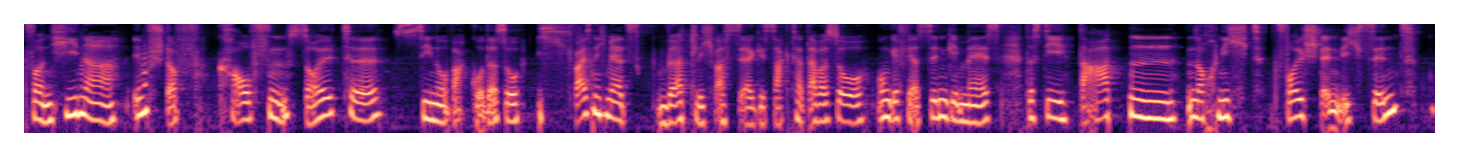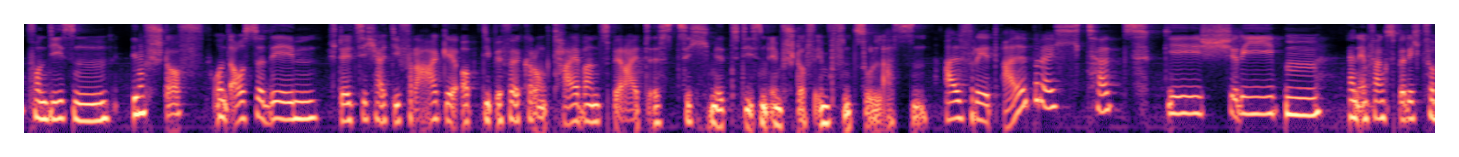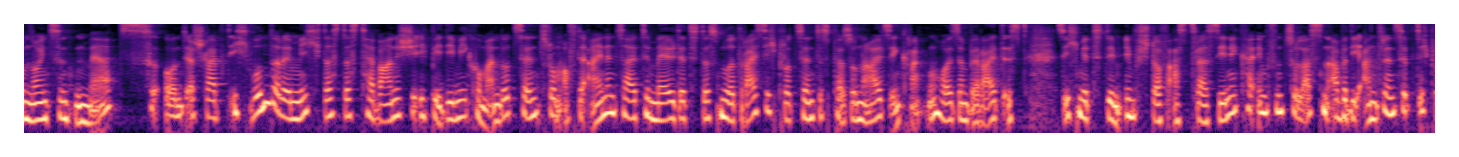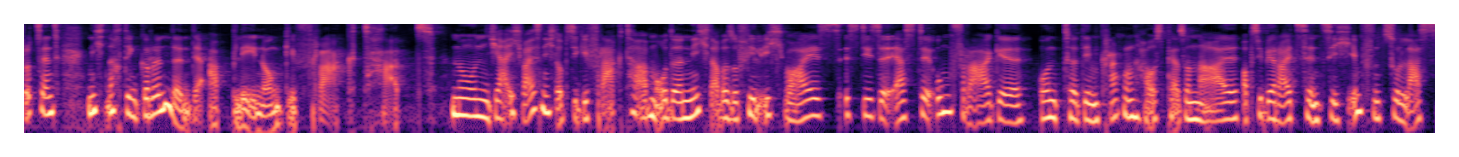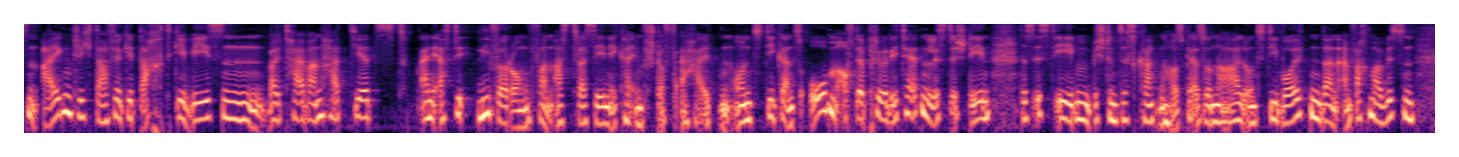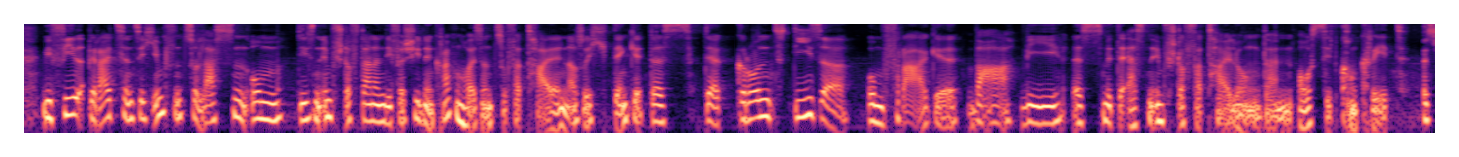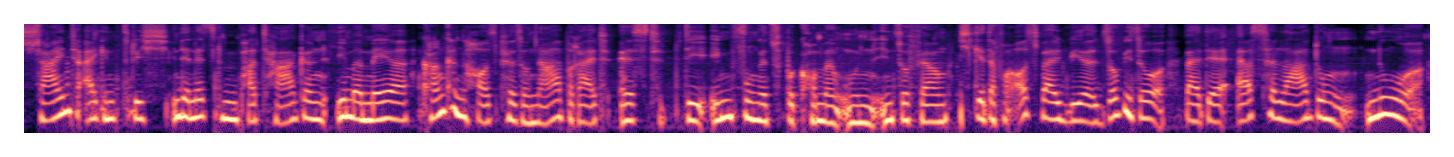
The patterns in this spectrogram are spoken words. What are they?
von China Impfstoff kaufen sollte, Sinovac oder so. Ich weiß nicht mehr jetzt wörtlich, was er gesagt hat, aber so ungefähr sinngemäß, dass die Daten noch nicht vollständig sind von diesem Impfstoff. Und außerdem stellt sich halt die Frage, ob die Bevölkerung Taiwans bereit ist, sich mit diesem Impfstoff impfen zu lassen. Alfred Albrecht hat geschrieben, ein Empfangsbericht vom 19. März und er schreibt, ich wundere mich, dass das taiwanische Epidemie-Kommandozentrum auf der einen Seite meldet, dass nur 30 Prozent des Personals in Krankenhäusern bereit ist, sich mit dem Impfstoff AstraZeneca impfen zu lassen, aber die anderen 70 Prozent nicht nach den Gründen der Ablehnung gefragt hat. Nun, ja, ich weiß nicht, ob Sie gefragt haben oder nicht, aber so viel ich weiß, ist diese erste Umfrage unter dem Krankenhauspersonal, ob sie bereit sind, sich impfen zu lassen, eigentlich dafür gedacht gewesen, weil Taiwan hat jetzt eine erste Lieferung von AstraZeneca-Impfstoff erhalten und die ganz oben auf der Prioritätenliste stehen, das ist eben bestimmtes Krankenhauspersonal und die wollten dann einfach mal wissen, wie viel bereit sind, sich impfen zu lassen, um diesen Impfstoff dann an die verschiedenen Krankenhäusern zu verteilen. Also ich denke, dass der Grund dieser Umfrage war, wie es mit der ersten Impfstoffverteilung dann aussieht konkret. Es scheint eigentlich in den letzten paar Tagen immer mehr Krankenhauspersonal bereit ist, die Impfungen zu bekommen. Und insofern, ich gehe davon aus, weil wir sowieso bei der ersten Ladung nur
